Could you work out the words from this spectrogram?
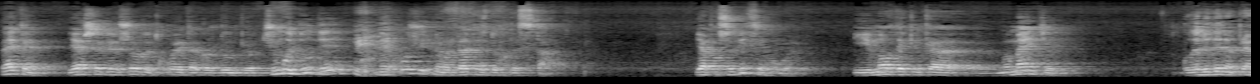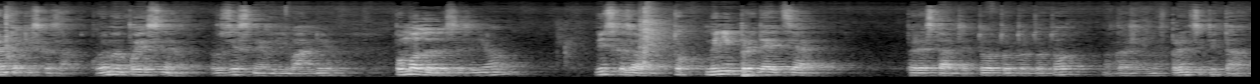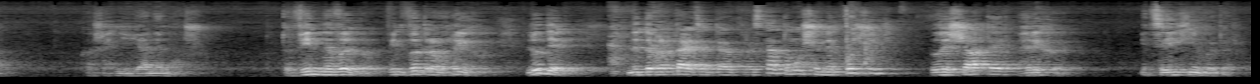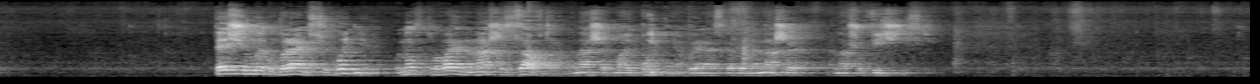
Знаєте, я ще дійшов до такої також думки, от чому люди не хочуть навертатись до Христа? Я по собі це говорю. І мав декілька е, моментів, коли людина прямо так і сказала. Коли ми пояснили, роз'яснили Євангелію, помолилися за нього, він сказав, то мені прийдеться перестати то, то, то, то, то. Вона каже, ну в принципі так. Каже, ні, я не можу. Тобто він не вибрав, він вибрав гріх. Люди не довертаються до Христа, тому що не хочуть лишати гріхи. І це їхній вибір. Те, що ми обираємо сьогодні, воно впливає на наше завтра, на наше майбутнє, або я скажу, на, наше, на нашу вічність.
